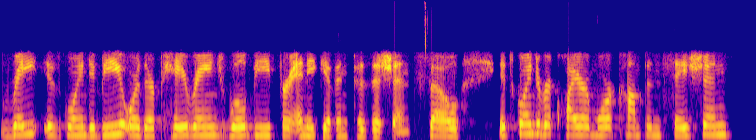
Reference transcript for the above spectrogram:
rate is going to be or their pay range will be for any given position. So it's going to require more compensation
